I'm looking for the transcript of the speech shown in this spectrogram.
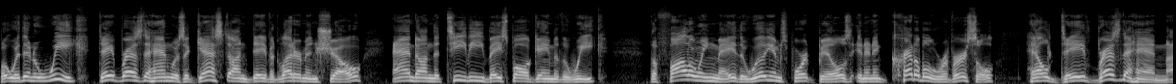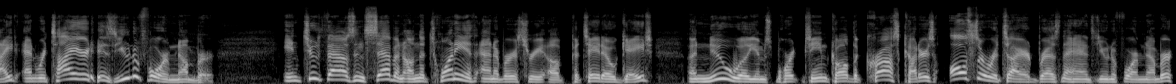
But within a week, Dave Bresnahan was a guest on David Letterman's show and on the TV Baseball Game of the Week. The following May, the Williamsport Bills, in an incredible reversal, held Dave Bresnahan night and retired his uniform number. In 2007, on the 20th anniversary of Potato Gate, a new Williamsport team called the Crosscutters also retired Bresnahan's uniform number,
